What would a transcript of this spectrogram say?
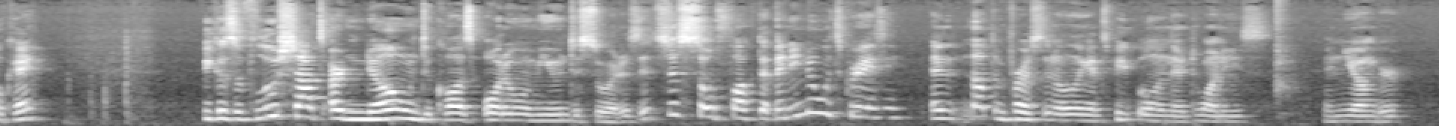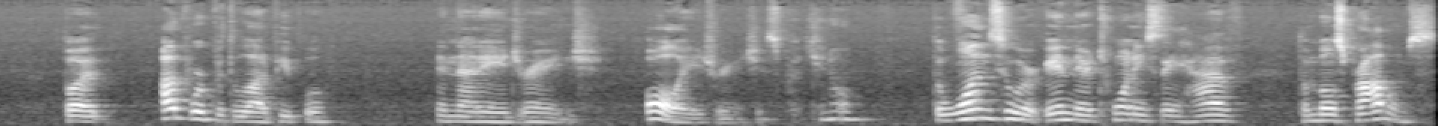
Okay? Because the flu shots are known to cause autoimmune disorders. It's just so fucked up. And you know what's crazy? And nothing personal against people in their 20s and younger. But I've worked with a lot of people in that age range. All age ranges. But you know, the ones who are in their 20s, they have the most problems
